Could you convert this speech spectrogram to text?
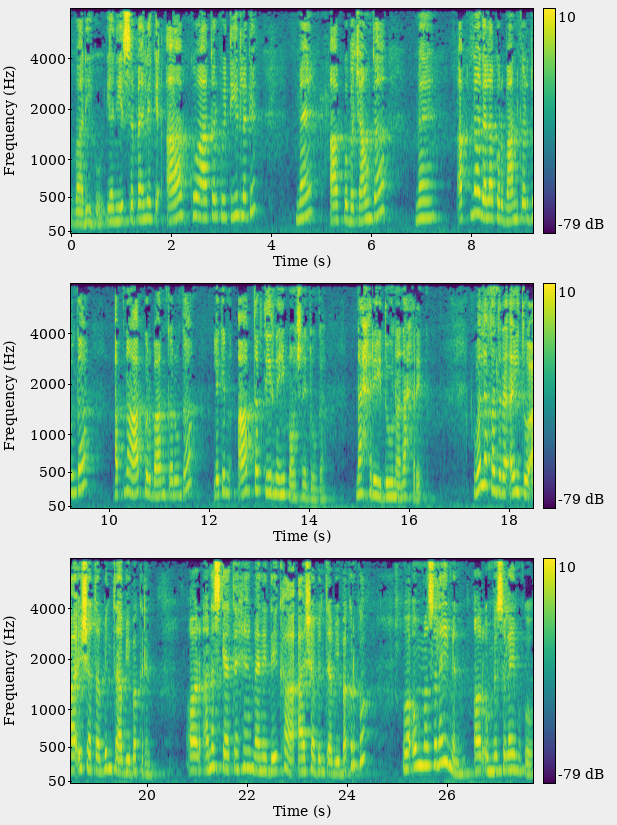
واری ہو۔ یعنی اس سے پہلے کہ آپ کو آ کر کوئی تیر لگے، میں آپ کو بچاؤں گا، میں اپنا گلا قربان کر دوں گا، اپنا آپ قربان کروں گا، لیکن آپ تک تیر نہیں پہنچنے دوں گا۔ نہری دون نہرک۔ و قدر ائی تو عائشہ بنت ابی بکرن اور انس کہتے ہیں، میں نے دیکھا عائشہ بنت ابی بکر کو۔ وہ ام سلیم اور ام سلیم کو۔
